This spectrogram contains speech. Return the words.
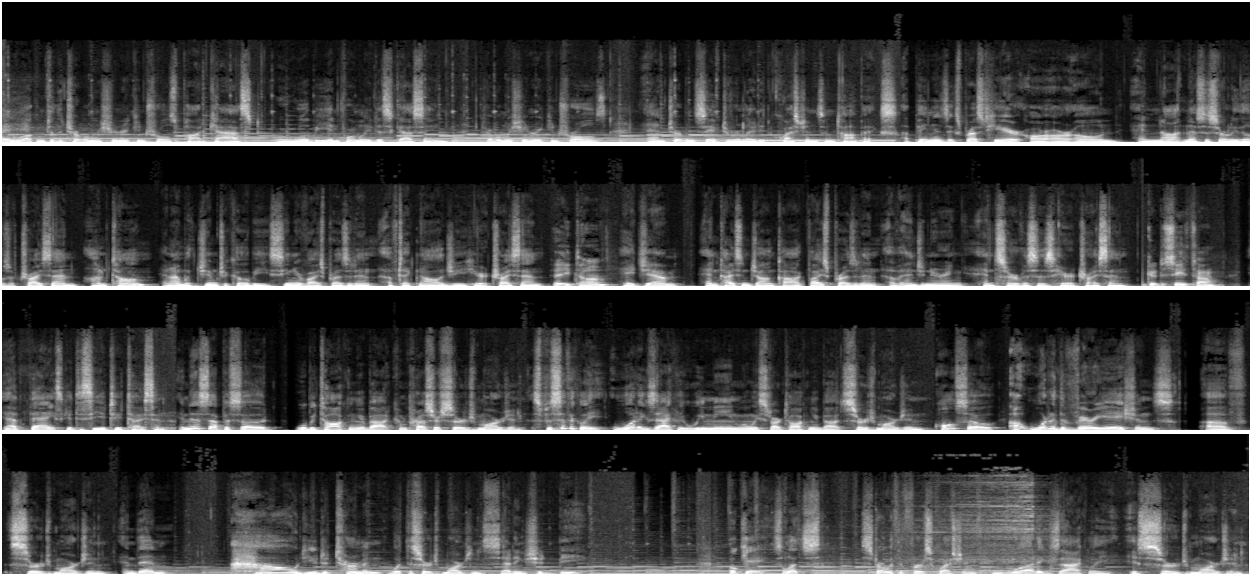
Hi, and welcome to the Turbo Machinery Controls podcast, where we'll be informally discussing turbo machinery controls and turbine safety related questions and topics. Opinions expressed here are our own and not necessarily those of Trisen. I'm Tom, and I'm with Jim Jacoby, Senior Vice President of Technology here at Trisen. Hey, Tom. Hey, Jim. And Tyson Johncock, Vice President of Engineering and Services here at Trisen. Good to see you, Tom. Yeah, thanks. Good to see you too, Tyson. In this episode, we'll be talking about compressor surge margin. Specifically, what exactly we mean when we start talking about surge margin. Also, uh, what are the variations of surge margin? And then, how do you determine what the surge margin setting should be? Okay, so let's start with the first question What exactly is surge margin?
